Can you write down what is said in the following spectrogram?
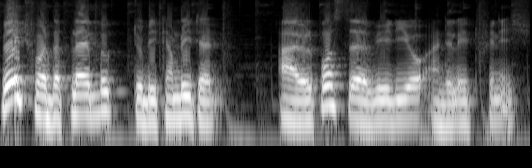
Wait for the playbook to be completed. I will pause the video until it finish.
